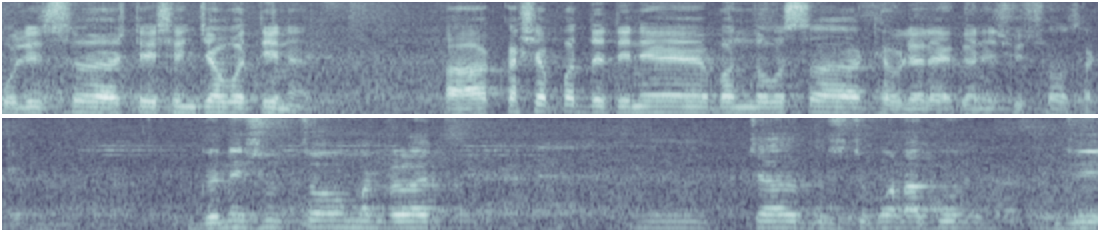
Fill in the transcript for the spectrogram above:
पोलीस स्टेशनच्या वतीनं कशा पद्धतीने बंदोबस्त ठेवलेला आहे गणेश उत्सवासाठी? गणेशोत्सव मंडळाच्या दृष्टिकोनातून जी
